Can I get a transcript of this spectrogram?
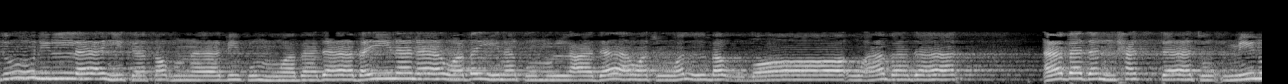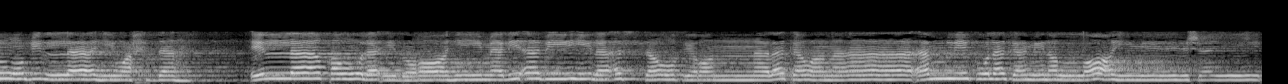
دون الله كفرنا بكم وبدا بيننا وبينكم العداوة والبغضاء أبداً أبدا حتى تؤمنوا بالله وحده إلا قول إبراهيم لأبيه لأستغفرن لك وما أملك لك من الله من شيء.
